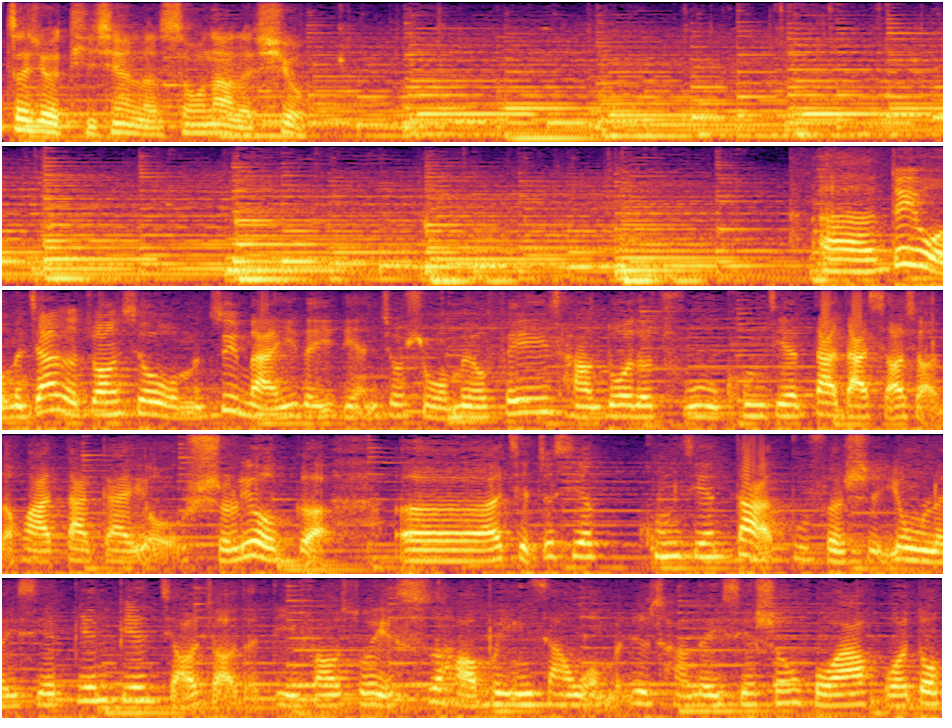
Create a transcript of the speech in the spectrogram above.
这就体现了收纳的秀。对于我们家的装修，我们最满意的一点就是我们有非常多的储物空间，大大小小的话大概有十六个，呃，而且这些空间大部分是用了一些边边角角的地方，所以丝毫不影响我们日常的一些生活啊活动。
